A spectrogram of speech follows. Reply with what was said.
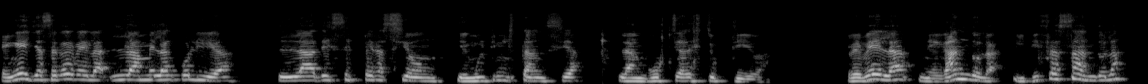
en ella se revela la melancolía, la desesperación y en última instancia la angustia destructiva revela, negándola y disfrazándola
